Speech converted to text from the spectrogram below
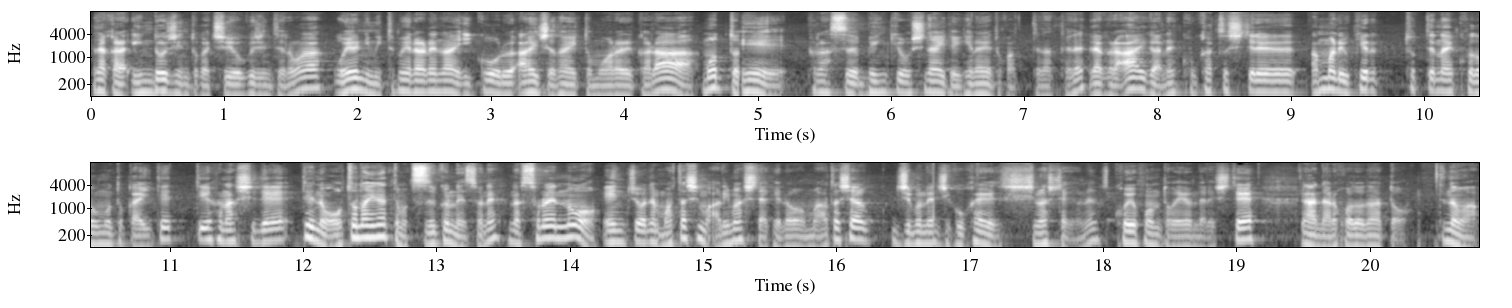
だからインド人とか中国人っていうのは親に認められないイコール愛じゃないと思われるからもっと A プラス勉強しないといけないとかってなってね。だから愛がね枯渇してるあんまり受け取ってない子供とかいてっていう話でっていうのは大人になっても続くんですよね。だそれの延長で私もありましたけど、まあ、私は自分で自己解決しましたけどね。こういう本とか読んだりしてああなるほどなと。っていうのは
